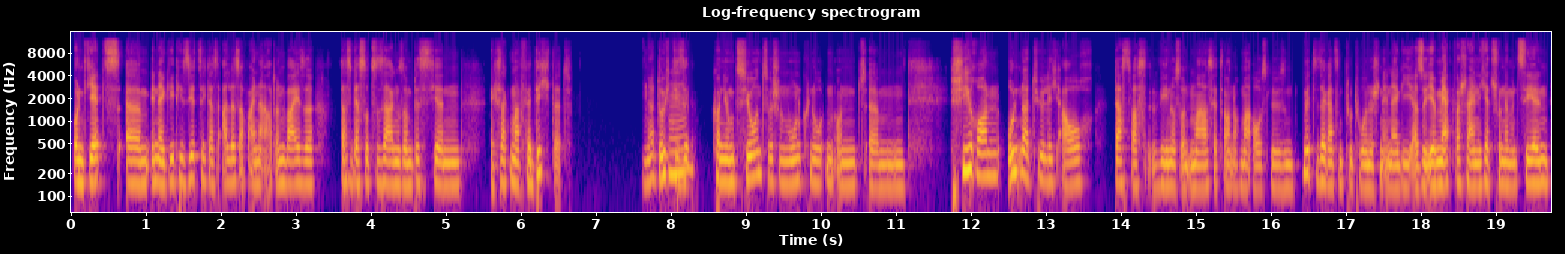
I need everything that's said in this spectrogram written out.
Und jetzt ähm, energetisiert sich das alles auf eine Art und Weise, dass sich das sozusagen so ein bisschen, ich sag mal, verdichtet. Ja, durch diese Mhm. Konjunktion zwischen Mondknoten und ähm, Chiron und natürlich auch das, was Venus und Mars jetzt auch nochmal auslösen mit dieser ganzen plutonischen Energie. Also ihr merkt wahrscheinlich jetzt schon im Erzählen,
